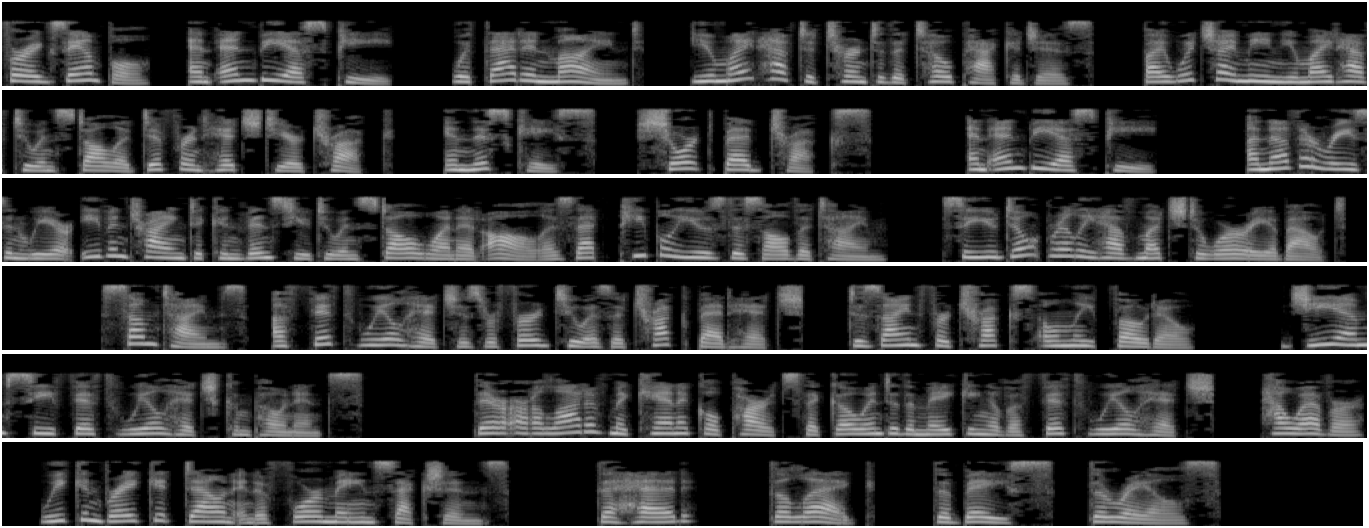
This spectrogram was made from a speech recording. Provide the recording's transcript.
For example, an NBSP. With that in mind, you might have to turn to the tow packages, by which I mean you might have to install a different hitch to your truck, in this case, short bed trucks. An NBSP. Another reason we are even trying to convince you to install one at all is that people use this all the time, so you don't really have much to worry about. Sometimes, a fifth wheel hitch is referred to as a truck bed hitch, designed for trucks only photo. GMC fifth wheel hitch components. There are a lot of mechanical parts that go into the making of a fifth wheel hitch, however, we can break it down into four main sections. The head, the leg, the base, the rails.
